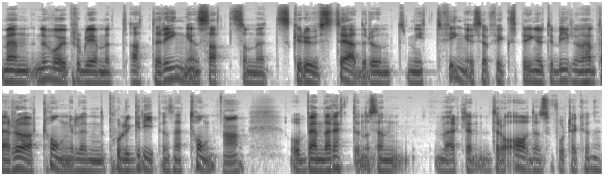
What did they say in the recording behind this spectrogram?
Men nu var ju problemet att ringen satt som ett skruvstäd runt mitt finger, så jag fick springa ut i bilen och hämta en rörtång, eller en polygrip, en sån här tång, ja. och bända rätt den och sen verkligen dra av den så fort jag kunde.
